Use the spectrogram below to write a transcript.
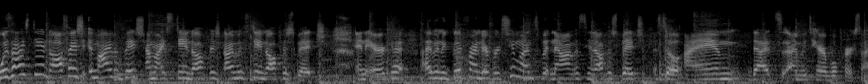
Was I standoffish? Am I a bitch? Am I standoffish? I'm a standoffish bitch. And Erika, I've been a good friend to her for two months, but now I'm a standoffish bitch. So I am, that's, I'm a terrible person.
